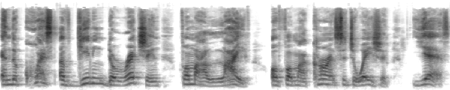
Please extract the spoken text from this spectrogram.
in the quest of getting direction for my life or for my current situation. Yes.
